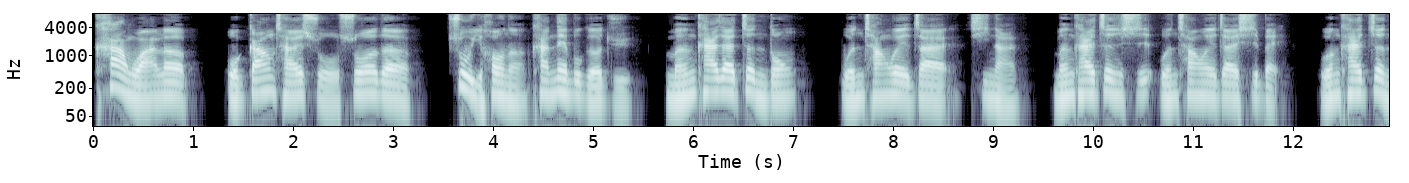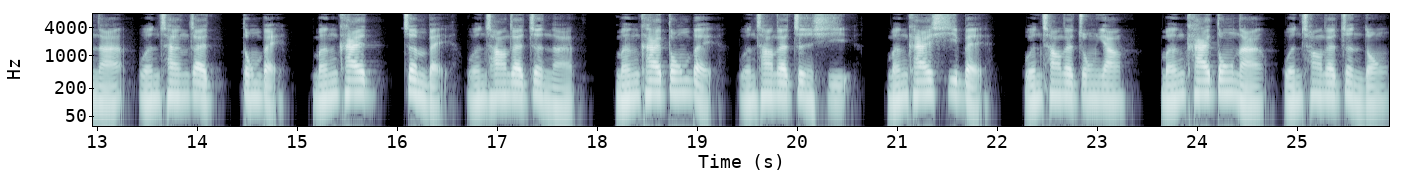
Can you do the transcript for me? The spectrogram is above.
看完了。我刚才所说的树以后呢，看内部格局，门开在正东，文昌位在西南；门开正西，文昌位在西北；门开正南，文昌在东北；门开正北，文昌在正南；门开东北，文昌在正西；门开西北，文昌在中央；门开东南，文昌在正东；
